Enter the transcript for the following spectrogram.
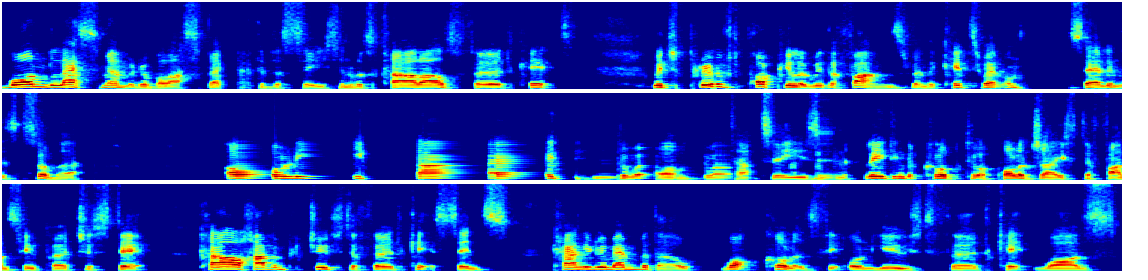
One less memorable aspect of the season was Carlisle's third kit, which proved popular with the fans when the kits went on sale in the summer. Only to one that season, leading the club to apologise to fans who purchased it. Carl haven't produced a third kit since. Can you remember though what colours the unused third kit was?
